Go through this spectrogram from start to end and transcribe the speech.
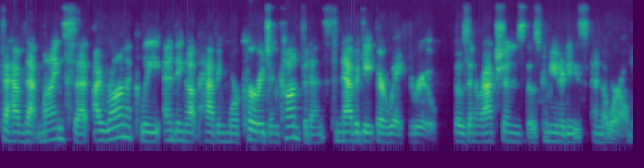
to have that mindset, ironically, ending up having more courage and confidence to navigate their way through those interactions, those communities, and the world.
